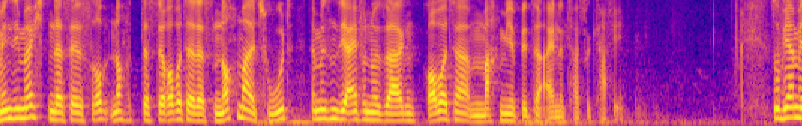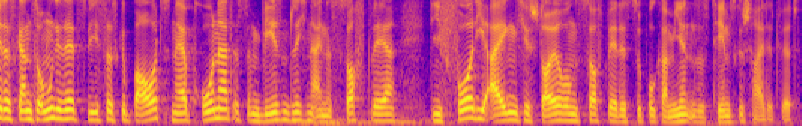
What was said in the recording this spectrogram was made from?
wenn Sie möchten, dass, das noch, dass der Roboter das nochmal tut, dann müssen Sie einfach nur sagen, Roboter, mach mir bitte eine Tasse Kaffee. So, wie haben wir das Ganze umgesetzt? Wie ist das gebaut? Naja, Pronat ist im Wesentlichen eine Software, die vor die eigentliche Steuerungssoftware des zu programmierenden Systems geschaltet wird.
